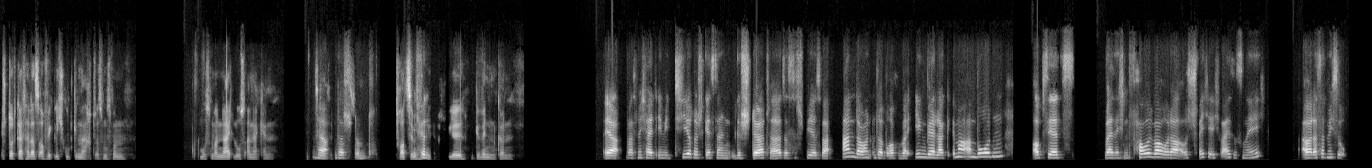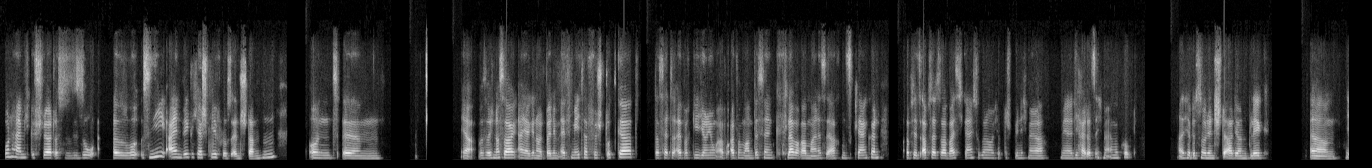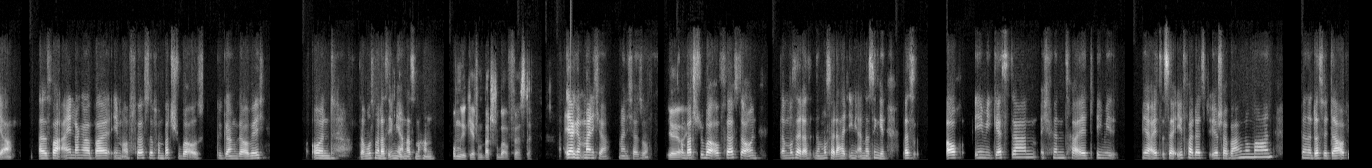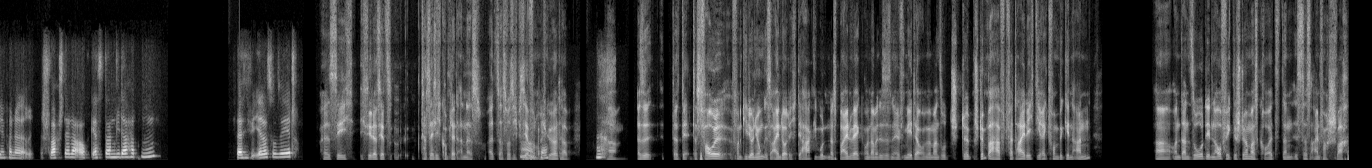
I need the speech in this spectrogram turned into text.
Stuttgart hat das auch wirklich gut gemacht. Das muss man muss man neidlos anerkennen. Ja, das stimmt. Trotzdem Ich hätten wir das Spiel gewinnen können. Ja, was mich halt irgendwie tierisch gestern gestört hat, dass das Spiel, es war andauernd unterbrochen, weil irgendwer lag immer am Boden. Ob's jetzt, weiß nicht, 'n Foul war oder aus Schwäche, ich weiß es nicht. Aber das hat mich so unheimlich gestört, dass so also, ist nie ein wirklicher Spielfluss entstanden. Und, ähm ja, was soll ich noch sagen? Ah ja, genau, bei dem Elfmeter für Stuttgart, das hätte einfach Gideon Jung einfach mal 'n bisschen cleverer meines Erachtens klären können. Ob's jetzt abseits war, weiß ich gar nicht so genau. Ich habe das Spiel nicht mehr mir die Highlights nicht mehr angeguckt. Also, ich habe jetzt nur den Stadionblick. Ähm, ja, also, es war ein langer Ball eben auf Förster von Badstuber ausgegangen, glaube ich. Und da muss man das irgendwie Um anders machen. umgekehrt von Badstuber auf Förster. Ja, meine ich ja meine ich ja so. Ja, ja, Von ja. Badstuber auf Förster und dann muss er das dann muss er da halt irgendwie anders hingehen. Was auch irgendwie gestern ich finde halt irgendwie ja, jetzt ist er eh verletzt, Ilja Wagnumann. Ich finde, dass wir da auf jeden Fall 'ne Schwachstelle auch gestern wieder hatten. Ich weiß nicht, wie ihr das so seht? Äh, das sehe ich ich sehe das jetzt, tatsächlich komplett anders als das, was ich bisher Ah, von euch okay. gehört habe. Ähm, also, da der das Foul von Gideon Jung ist eindeutig. Der hakt ihm unten das Bein weg und damit ist es 'n Elfmeter. Und wenn man so stüm stümperhaft verteidigt, direkt von Beginn an äh, und dann so den Laufweg des Stürmers kreuzt, dann ist das einfach schwach.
